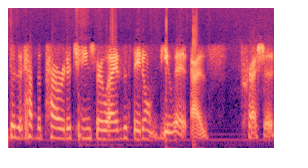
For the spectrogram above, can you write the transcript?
does it have the power to change their lives if they don't view it as precious?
